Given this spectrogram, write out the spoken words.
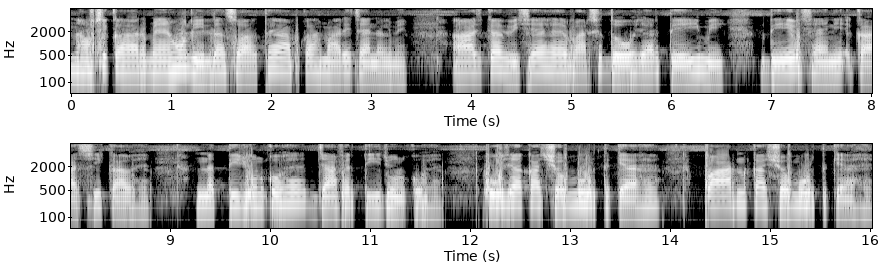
नमस्कार, मैं हूँ लीला। स्वागत है आपका हमारे चैनल में। आज का विषय है वर्ष 2023 में देव सैनी एकादशी कब है? उनतीस जून को है या फिर तीस जून को है? पूजा का शुभ मुहूर्त क्या है? पारण का शुभ मुहूर्त क्या है?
